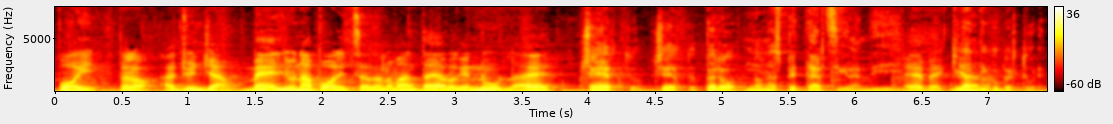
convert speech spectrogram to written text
Poi però aggiungiamo, meglio una polizza da 90 euro che nulla, eh. Certo, certo, però non aspettarsi grandi, Eh beh, grandi coperture.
